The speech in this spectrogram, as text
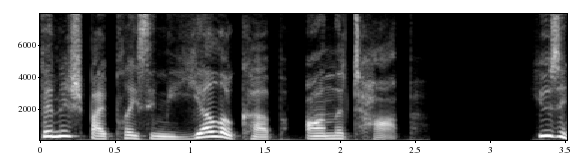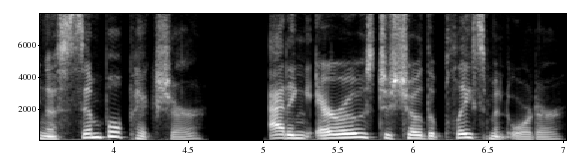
Finish by placing the yellow cup on the top. Using a simple picture, adding arrows to show the placement order,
